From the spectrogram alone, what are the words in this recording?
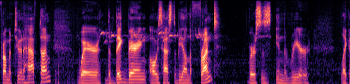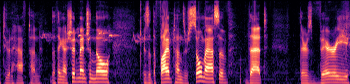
from a two and a half ton, where the big bearing always has to be on the front versus in the rear, like a two and a half ton. The thing I should mention though, is that the five tons are so massive that there's very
